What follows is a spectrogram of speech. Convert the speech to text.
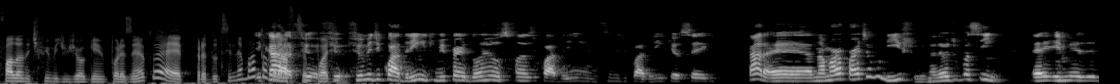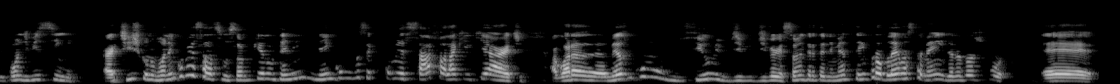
falando de filme de videogame, por exemplo, é produto cinematográfico. E cara, pode... filme de quadrinho, que me perdoem os fãs de quadrinho, de filme de quadrinho, que eu sei. Cara, é, na maior parte é um lixo, entendeu? Tipo assim, é, do ponto de vista assim, artístico, eu não vou nem começar a discussão, porque não tem nem, nem como você começar a falar que, que é arte. Agora, mesmo como filme de diversão e entretenimento, tem problemas também, entendeu? Então, tipo, é,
